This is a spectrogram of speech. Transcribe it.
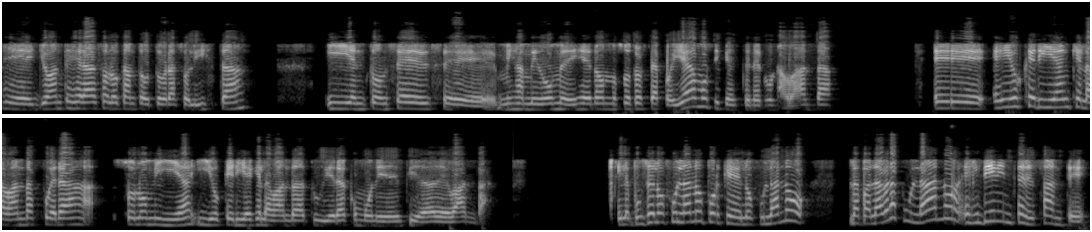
Eh, yo antes era solo cantautora solista y entonces eh, mis amigos me dijeron, nosotros te apoyamos y quieres tener una banda. Eh, ellos querían que la banda fuera solo mía y yo quería que la banda tuviera como una identidad de banda. Y le puse lo fulano porque lo fulano, la palabra fulano es bien interesante.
